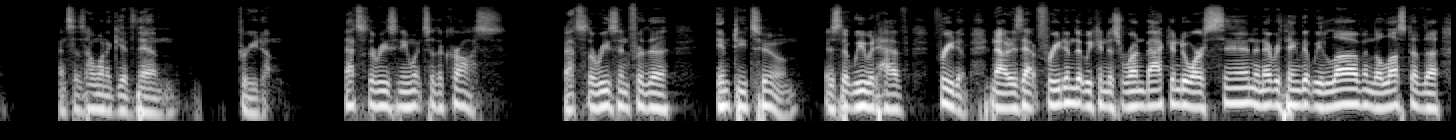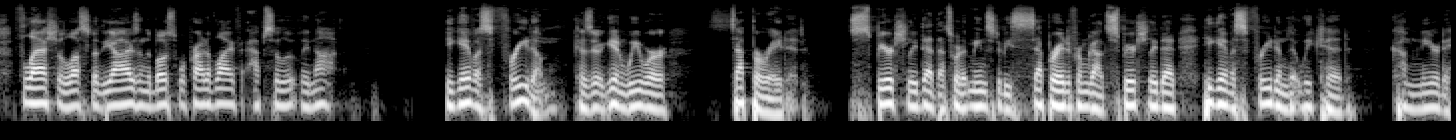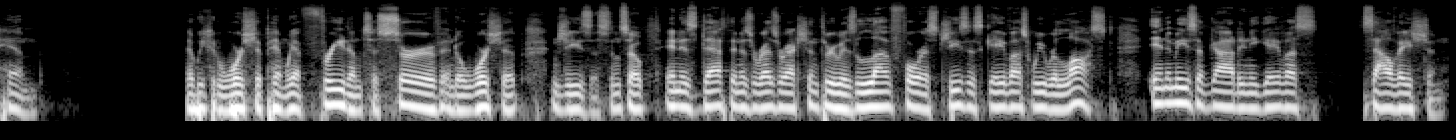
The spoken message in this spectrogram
and says, I want to give them freedom. That's the reason he went to the cross. That's the reason for the empty tomb is that we would have freedom. Now, is that freedom that we can just run back into our sin and everything that we love and the lust of the flesh, the lust of the eyes, and the boastful pride of life? Absolutely not. He gave us freedom because, again, we were separated, spiritually dead. That's what it means to be separated from God, spiritually dead. He gave us freedom that we could come near to Him that we could worship him. We have freedom to serve and to worship Jesus. And so, in his death and his resurrection, through his love for us, Jesus gave us, we were lost, enemies of God, and he gave us salvation.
